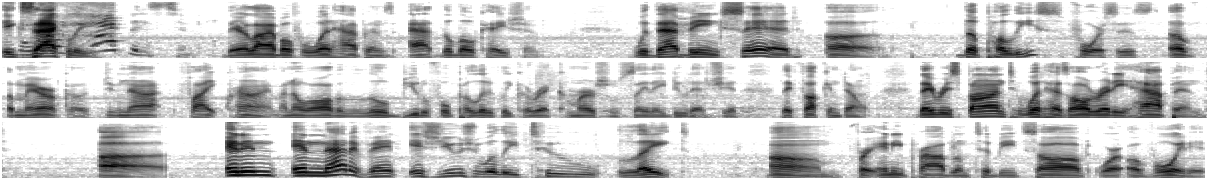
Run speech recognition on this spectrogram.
Exactly. What happens to me? They're liable for what happens at the location. With that being said, uh, the police forces of America do not fight crime. I know all the little beautiful politically correct commercials say they do that shit. They fucking don't. They respond to what has already happened. Uh, and in in that event, it's usually too late um, for any problem to be solved or avoided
